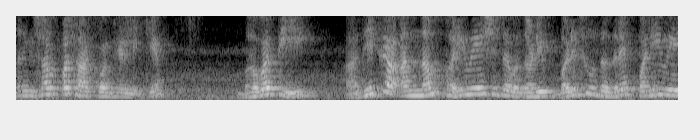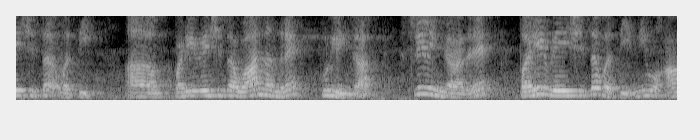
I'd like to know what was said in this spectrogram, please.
ನನಗೆ ಸ್ವಲ್ಪ ಸಾಕು ಅಂತ ಹೇಳಲಿಕ್ಕೆ ಭವತಿ ಅಧಿಕ ಅನ್ನಂ ಪರಿವೇಶಿತ ನೋಡಿ, ಬಡಿಸುವುದಂದ್ರೆ ಪರಿವೇಶಿತವತಿ ಪರಿವೇಶಿತವಾನ್ ಅಂದರೆ ಪುಲ್ಲಿಂಗ, ಸ್ತ್ರೀಲಿಂಗ ಆದರೆ ಪರಿವೇಶಿತವತಿ ನೀವು ಆ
